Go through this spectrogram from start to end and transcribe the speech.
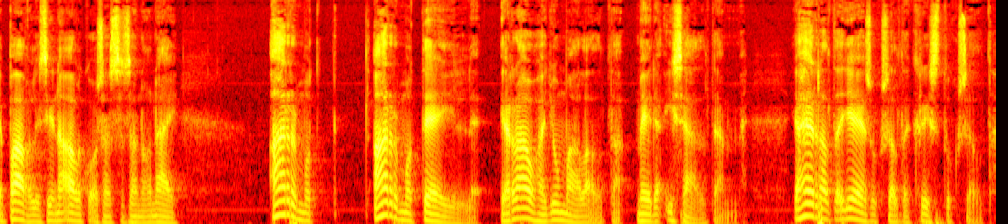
Ja Paavali siinä alkuosassa sanoo näin, armo, armo teille ja rauha Jumalalta meidän isältämme ja Herralta Jeesukselta Kristukselta,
